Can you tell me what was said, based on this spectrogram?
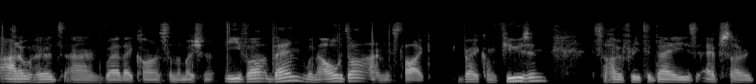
adulthood and where they can't understand the emotion either then when they're older, and it's like very confusing. So hopefully today's episode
